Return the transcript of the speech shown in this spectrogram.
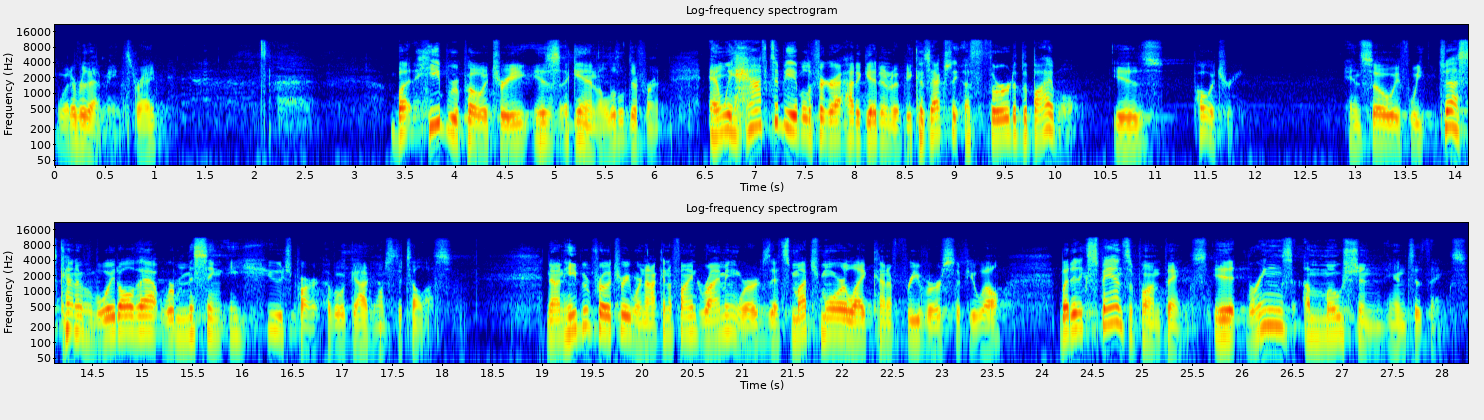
Whatever that means, right? But Hebrew poetry is, again, a little different. And we have to be able to figure out how to get into it because actually a third of the Bible is poetry. And so if we just kind of avoid all that, we're missing a huge part of what God wants to tell us. Now, in Hebrew poetry, we're not going to find rhyming words. It's much more like kind of free verse, if you will. But it expands upon things, it brings emotion into things.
